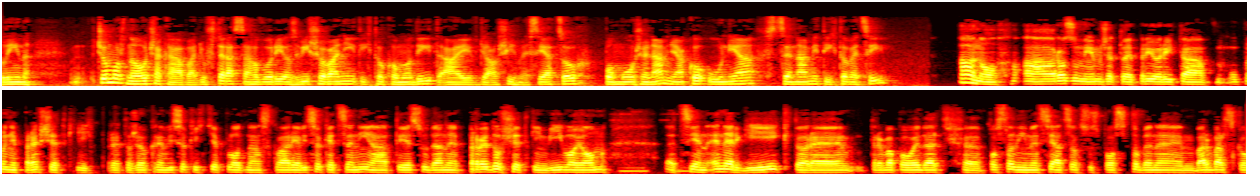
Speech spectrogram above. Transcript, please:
plyn. Čo možno očakávať? Už teraz sa hovorí o zvyšovaní týchto komodít aj v ďalších mesiacoch. Pomôže nám nejako únia s cenami týchto vecí? Áno, a rozumiem, že to je priorita úplne pre všetkých, pretože okrem vysokých teplot nás skvária vysoké ceny a tie sú dané predovšetkým vývojom cien energií, ktoré, treba povedať, v posledných mesiacoch sú spôsobené barbarskou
